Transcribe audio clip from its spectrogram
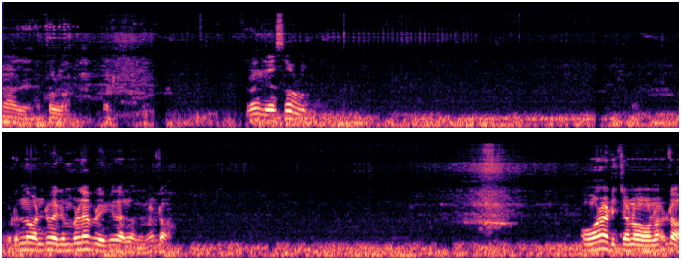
ആ അതെ കൊള്ളാം. ഇത്രയും കേസേ ഉള്ളൂ ഇവിടെ നിന്ന് വണ്ടി വരുമ്പോഴേ ബ്രേക്ക് കാലം കേട്ടോ. ഓൺ ഓണം കേട്ടോ.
